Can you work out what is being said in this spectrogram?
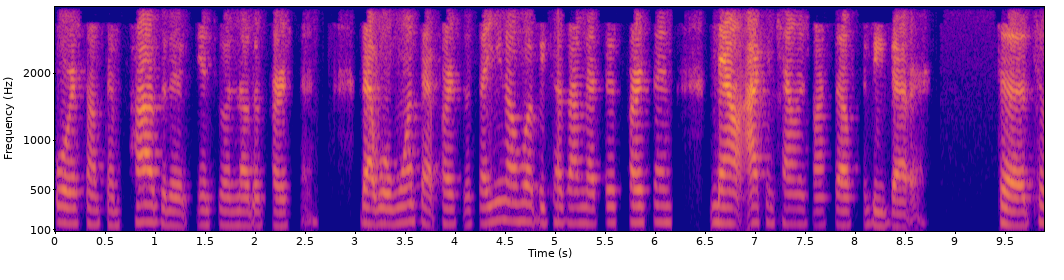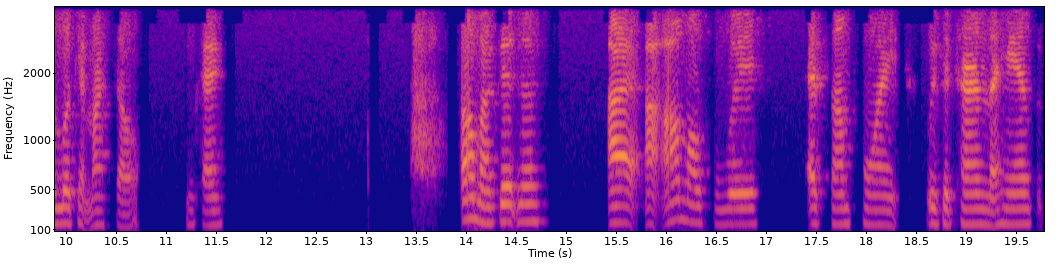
pour something positive into another person, that will want that person to say, you know what, because I met this person, now I can challenge myself to be better, to, to look at myself. Okay Oh my goodness. I I almost wish at some point we could turn the hands of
